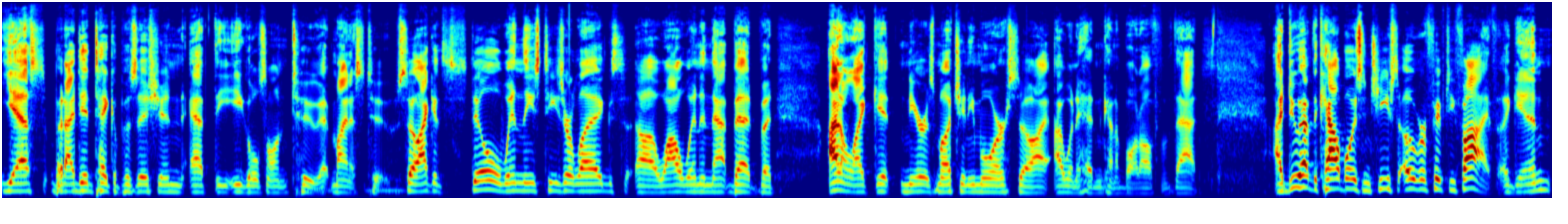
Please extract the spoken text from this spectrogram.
Yes, but I did take a position at the Eagles on two at minus two, so I could still win these teaser legs uh, while winning that bet. But I don't like it near as much anymore, so I, I went ahead and kind of bought off of that. I do have the Cowboys and Chiefs over 55. Again,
